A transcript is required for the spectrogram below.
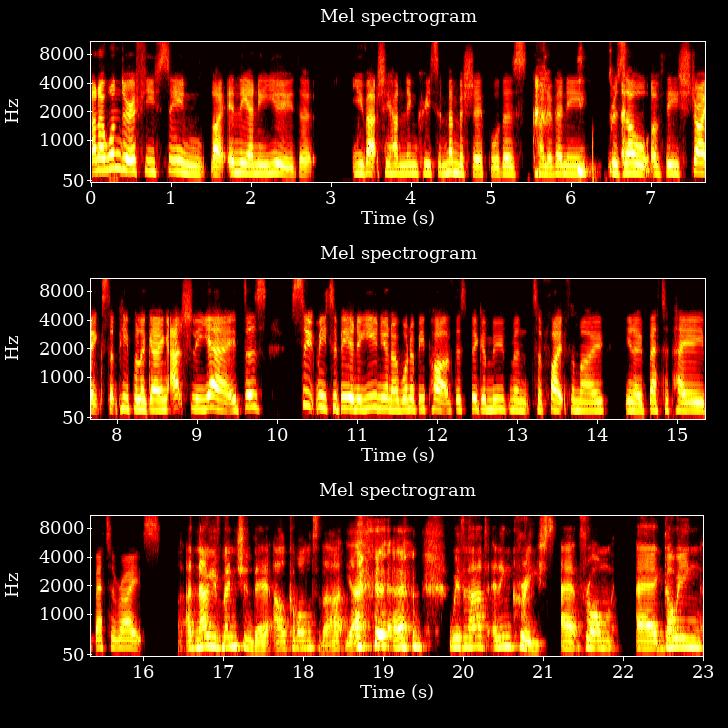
and I wonder if you've seen, like in the NEU, that you've actually had an increase in membership, or there's kind of any result of these strikes that people are going, actually, yeah, it does suit me to be in a union. I want to be part of this bigger movement to fight for my, you know, better pay, better rights. And now you've mentioned it, I'll come on to that. Yeah, um, we've had an increase uh, from uh, going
